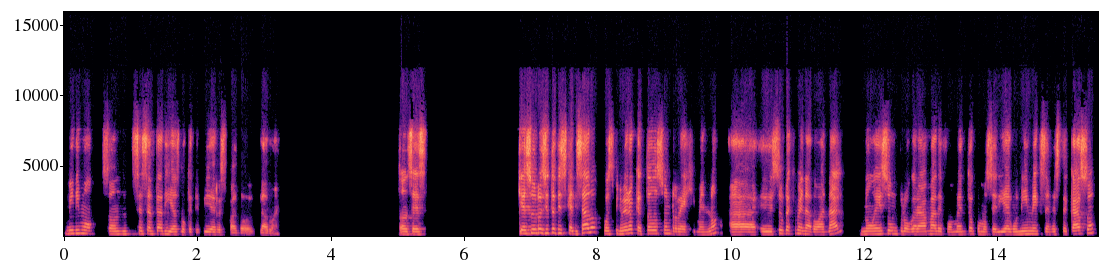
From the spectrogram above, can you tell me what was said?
mínimo son 60 días lo que te pide respaldo la aduana. Entonces, ¿qué es un recinto fiscalizado? Pues primero que todo es un régimen, ¿no? Ah, es un régimen aduanal, no es un programa de fomento como sería un IMEX en este caso.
